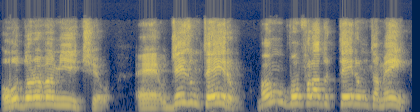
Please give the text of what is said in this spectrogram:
ou o Donovan Mitchell é, o Jason Tatum, vamos, vamos falar do Tatum também,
